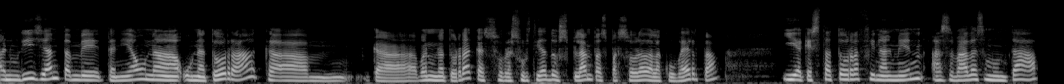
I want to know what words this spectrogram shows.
En origen també tenia una, una torre que, que, bueno, una torre que sobresortia dos plantes per sobre de la coberta i aquesta torre finalment es va desmuntar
